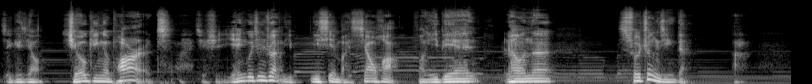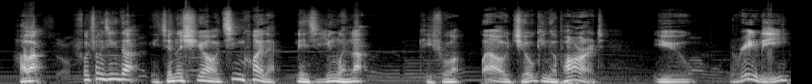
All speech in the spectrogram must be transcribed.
这个叫 joking apart 啊，就是言归正传，你你先把笑话放一边，然后呢，说正经的啊。好了。说正经的，你真的需要尽快的练习英文了。可以说，Well, joking apart, you really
